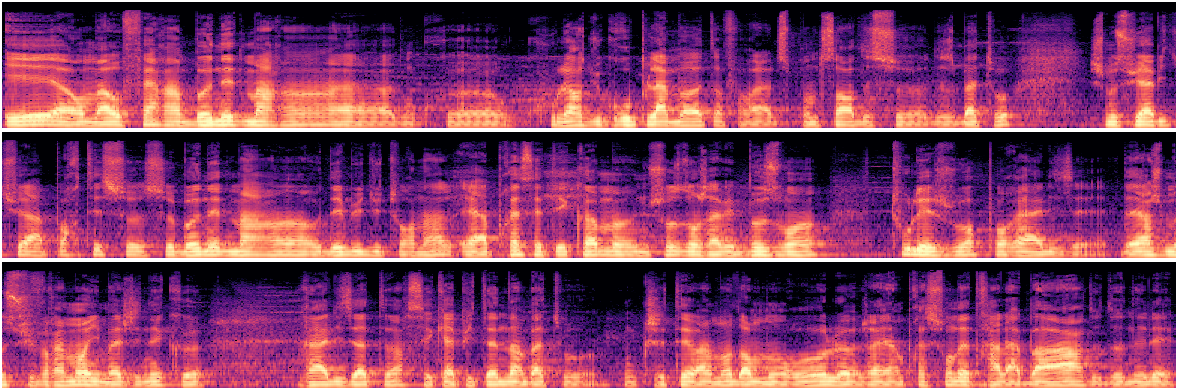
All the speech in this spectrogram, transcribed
Et euh, on m'a offert un bonnet de marin, euh, donc euh, aux couleurs du groupe Lamotte, enfin voilà, le sponsor de ce, de ce bateau. Je me suis habitué à porter ce, ce, bonnet de marin au début du tournage, et après c'était comme une chose dont j'avais besoin tous les jours pour réaliser. D'ailleurs, je me suis vraiment imaginé que réalisateur, c'est capitaine d'un bateau. Donc j'étais vraiment dans mon rôle, j'avais l'impression d'être à la barre, de donner les,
